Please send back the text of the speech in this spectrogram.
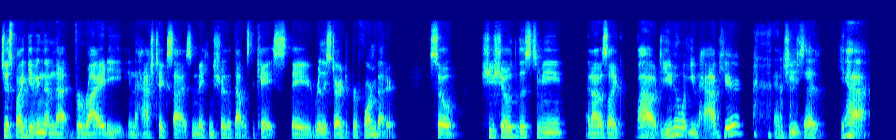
just by giving them that variety in the hashtag size and making sure that that was the case, they really started to perform better. So she showed this to me and I was like, wow, do you know what you have here? And she said, yeah,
